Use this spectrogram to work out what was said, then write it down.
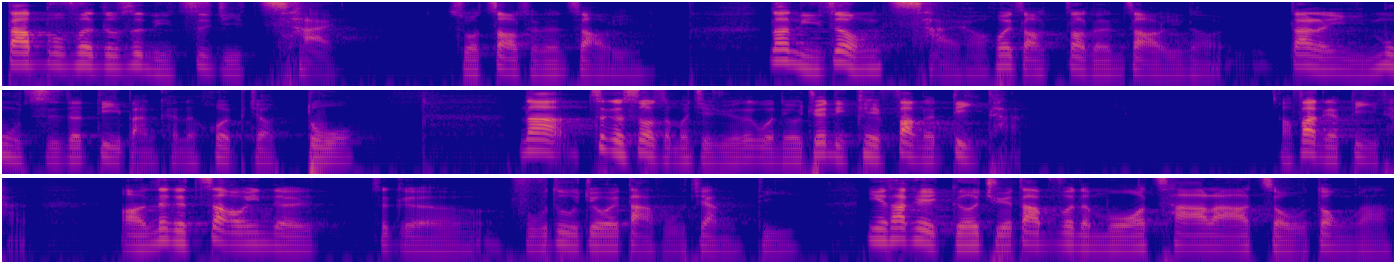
大部分都是你自己踩所造成的噪音。那你这种踩哈会造造成噪音哦，当然以木质的地板可能会比较多。那这个时候怎么解决这个问题？我觉得你可以放个地毯啊，放个地毯啊，那个噪音的这个幅度就会大幅降低，因为它可以隔绝大部分的摩擦啦、走动啊，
